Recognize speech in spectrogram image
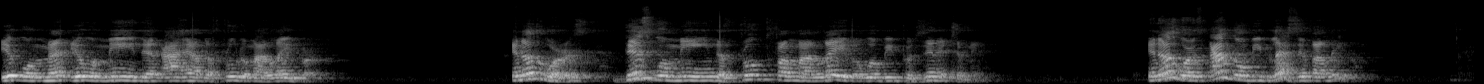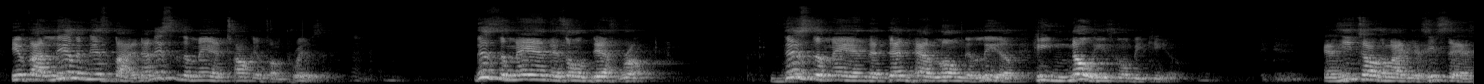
it will, it will mean that I have the fruit of my labor. In other words, this will mean the fruit from my labor will be presented to me. In other words, I'm going to be blessed if I live. If I live in this body. Now, this is a man talking from prison. This is a man that's on death row. This is a man that doesn't have long to live. He know he's going to be killed. And he talking like this. He says,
